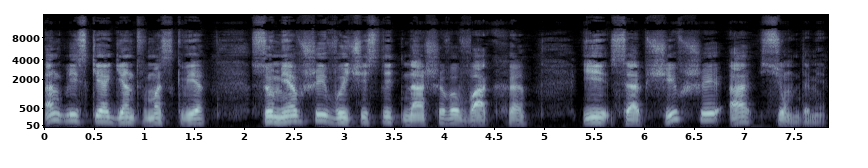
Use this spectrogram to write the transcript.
английский агент в Москве, сумевший вычислить нашего Вакха и сообщивший о Сюндаме.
